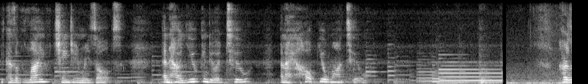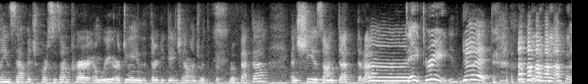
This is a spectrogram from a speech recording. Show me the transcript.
because of life changing results, and how you can do it too, and I hope you want to. Carlene Savage, Courses on Prayer, and we are doing the 30 day challenge with Rebecca, and she is on da da da. Day three. You do it.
